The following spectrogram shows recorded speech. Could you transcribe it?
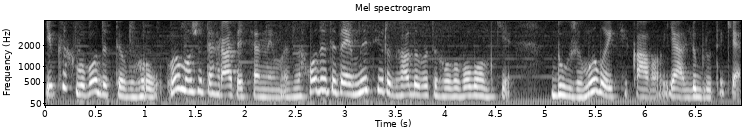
яких виводите в гру. Ви можете гратися ними, знаходити таємниці, і розгадувати головоломки. Дуже мило і цікаво. Я люблю таке.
